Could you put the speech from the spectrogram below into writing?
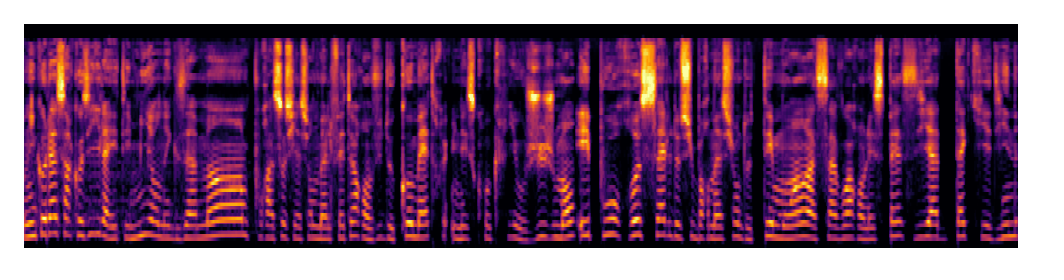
Nicolas Sarkozy il a été mis en examen pour association de malfaiteurs en vue de commettre une escroquerie au jugement et pour recel de subornation de témoins, à savoir en l'espèce Ziad Takieddine,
